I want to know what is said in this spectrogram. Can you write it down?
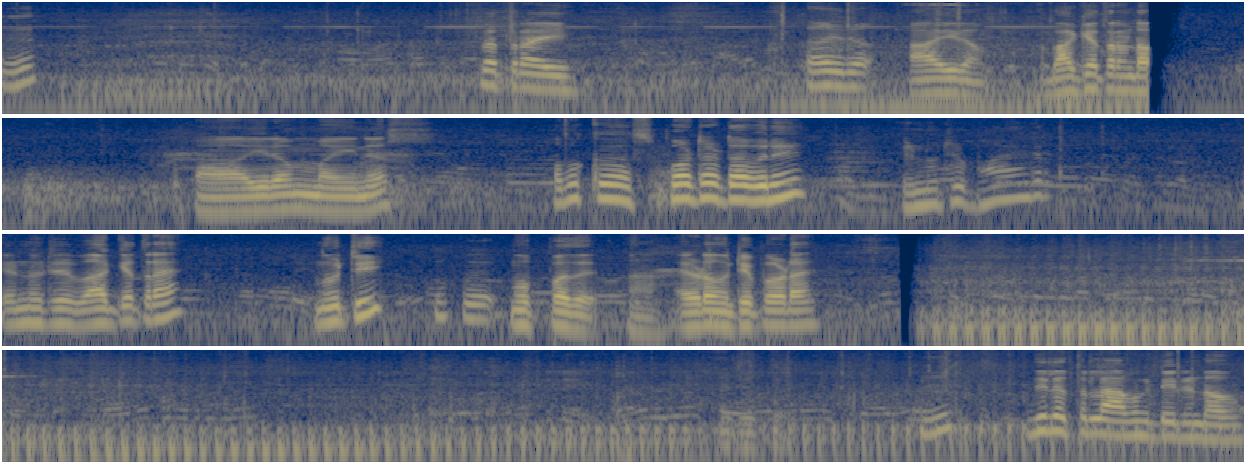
ഏ? ഇപ്പം എത്രയായി ആയിരം. ആയിരം. ബാക്കി എത്ര ഉണ്ടാവും? ആയിരം മൈനസ്. അതൊക്കെ എക്സ്പേർട്ടാട്ടോ അവന്? എണ്ണൂറ്റി ഭയങ്കര. എണ്ണൂറ്റി ബാക്കി എത്ര? നൂറ്റി? മുപ്പത്. ആ എവിടെ? നൂറ്റി ഇപ്പോൾ എവിടെ? ഇതിൽ എത്ര ലാഭം കിട്ടിയിട്ടുണ്ടാവും?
